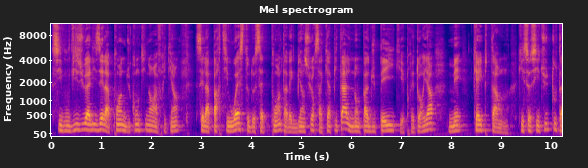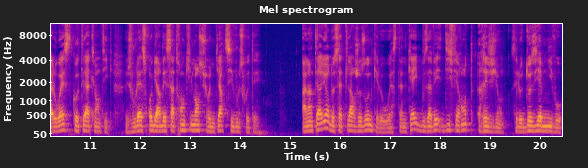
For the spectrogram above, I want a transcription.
si vous visualisez la pointe du continent africain, c'est la partie ouest de cette pointe avec bien sûr sa capitale, non pas du pays qui est Pretoria, mais Cape Town, qui se situe tout à l'ouest côté Atlantique. Je vous laisse regarder ça tranquillement sur une carte si vous le souhaitez. À l'intérieur de cette large zone qu'est le Western Cape, vous avez différentes régions. C'est le deuxième niveau,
